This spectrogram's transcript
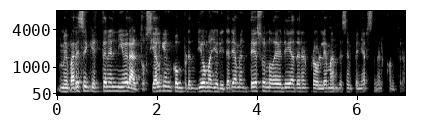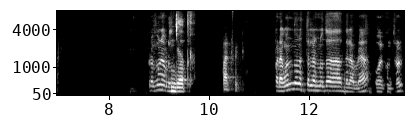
me parece que está en el nivel alto. Si alguien comprendió mayoritariamente eso, no debería tener problema en desempeñarse en el control. Profe, una pregunta. Patrick. ¿Para cuándo no están las notas de la prueba o el control?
